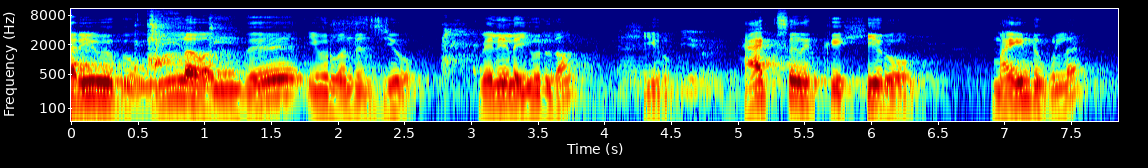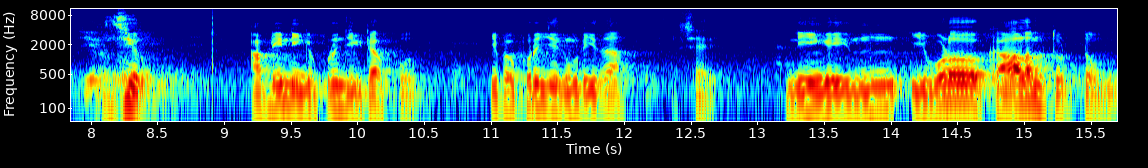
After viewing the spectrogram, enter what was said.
அறிவுக்கு உள்ள வந்து இவர் வந்து ஜீரோ. வெளியில் இவர் தான் ஹீரோ. ஆக்ஷனுக்கு ஹீரோ மைண்டுக்குள்ளே ஜீரோ. அப்படின்னு நீங்கள் புரிஞ்சுக்கிட்டால் போதும். இப்போ புரிஞ்சுக்க முடியுதா? சரி. நீங்கள் இந் இவ்வளோ காலம் தொட்டும்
